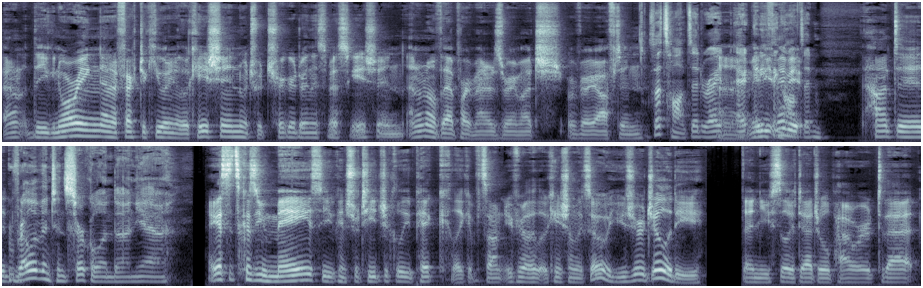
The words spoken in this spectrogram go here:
I don't the ignoring an effect or cue on your location, which would trigger during this investigation. I don't know if that part matters very much or very often. So that's haunted, right? Uh, maybe- Anything maybe- haunted. Haunted. relevant in circle Undone. Yeah. I guess it's because you may, so you can strategically pick like if it's on if your location like so use your agility, then you still get to add your power to that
